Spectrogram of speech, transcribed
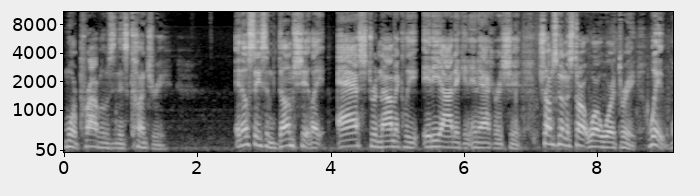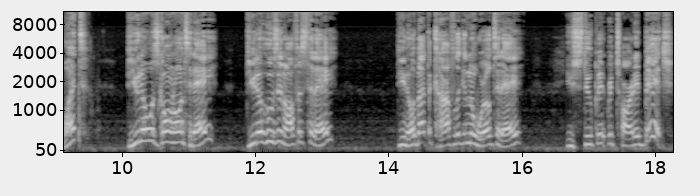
more problems in this country. And they'll say some dumb shit like astronomically idiotic and inaccurate shit. Trump's gonna start World War III. Wait, what? Do you know what's going on today? Do you know who's in office today? Do you know about the conflict in the world today? You stupid, retarded bitch.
